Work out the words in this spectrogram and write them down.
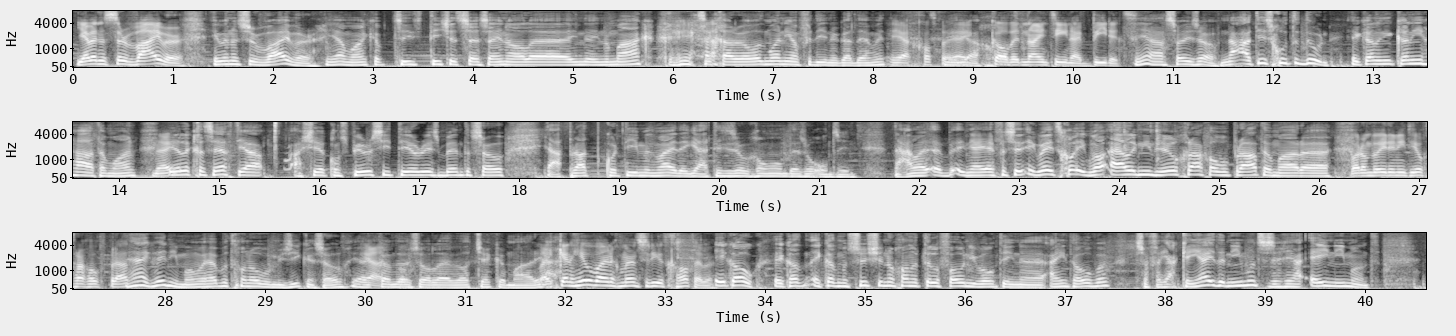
jij bent een survivor. ik ben een survivor. Ja, man. Ik heb t-shirts eh, zijn al eh, in, de, in de maak. Dus ik ga er wel wat money aan verdienen, goddammit. Ja, god. Ja, Hey, God. COVID-19, I beat it. Ja, sowieso. Nou, het is goed te doen. Ik kan, ik kan niet haten, man. Nee? Eerlijk gezegd, ja, als je conspiracy theorist bent of zo, ja, praat kwartier met mij. Denk, ja, het is ook gewoon best wel onzin. Nou, maar eh, nee, even, ik weet gewoon, ik wil eigenlijk niet heel graag over praten, maar eh, Waarom wil je er niet heel graag over praten? ja, ik weet niet, man. We hebben het gewoon over muziek en zo. Ja, Ja, ik kan dus wel, eh, wel checken, maar Maar ik ken heel weinig mensen die het gehad hebben. Ik ook. Ik had, ik had mijn zusje nog aan de telefoon, die woont in eh, Eindhoven. Ze van, ja, ken jij er niemand? Ze zegt, ja, één iemand.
